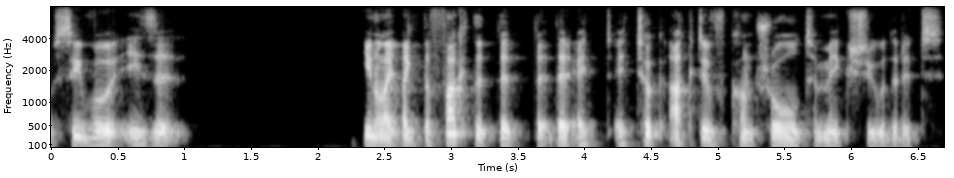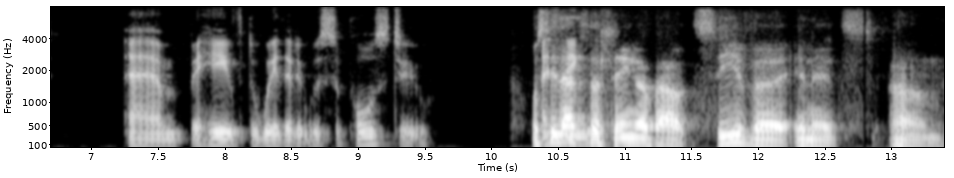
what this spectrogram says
Siva is a you know like like the fact that that, that, that it, it took active control to make sure that it um, behaved the way that it was supposed to. Well, see, I that's think... the thing about Siva in its um,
